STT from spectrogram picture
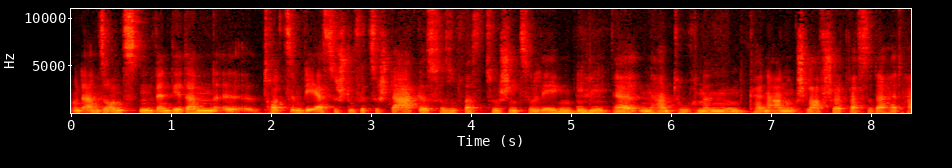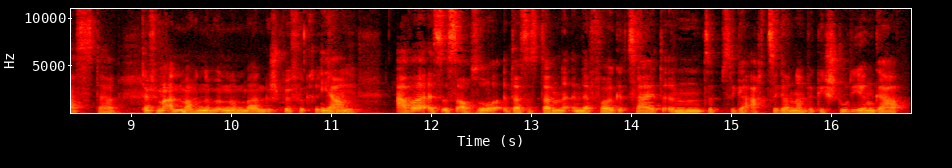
Und ansonsten, wenn dir dann äh, trotzdem die erste Stufe zu stark ist, versuch was zwischenzulegen. Mhm. Ja, ein Handtuch, einen, keine Ahnung, Schlafshirt, was du da halt hast. Da. Darf ich mal anmachen, damit man mal ein Gespür für kriegt? Ja. Aber es ist auch so, dass es dann in der Folgezeit in 70er, 80ern dann wirklich Studien gab,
